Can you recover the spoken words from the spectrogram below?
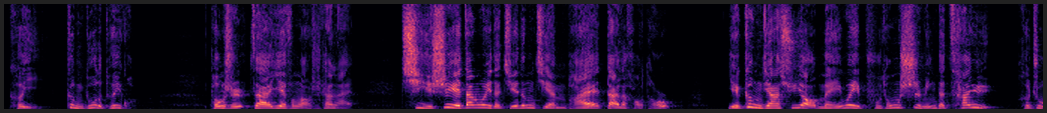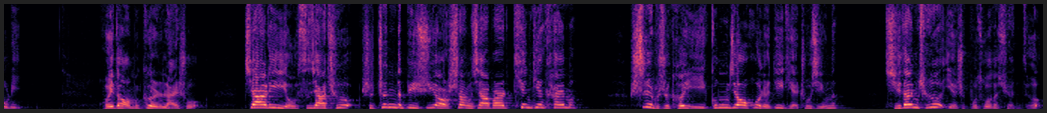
可以更多的推广。同时，在叶峰老师看来，企事业单位的节能减排带了好头，也更加需要每一位普通市民的参与和助力。回到我们个人来说，家里有私家车，是真的必须要上下班天天开吗？是不是可以公交或者地铁出行呢？骑单车也是不错的选择。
